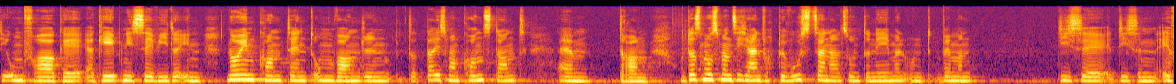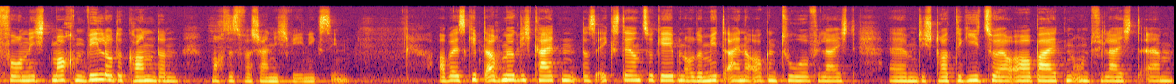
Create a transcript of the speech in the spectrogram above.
die Umfrageergebnisse wieder in neuen Content umwandeln. Da, da ist man konstant ähm, dran. Und das muss man sich einfach bewusst sein als Unternehmen. Und wenn man diese, diesen Effort nicht machen will oder kann, dann macht es wahrscheinlich wenig Sinn. Aber es gibt auch Möglichkeiten, das extern zu geben oder mit einer Agentur vielleicht ähm, die Strategie zu erarbeiten und vielleicht ähm,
